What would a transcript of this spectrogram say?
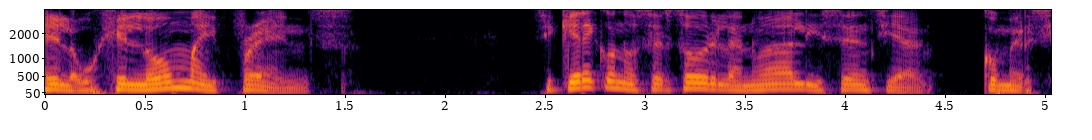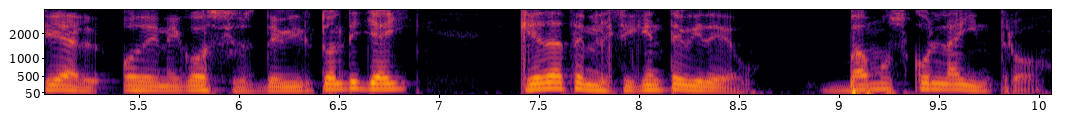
Hello, hello, my friends. Si quiere conocer sobre la nueva licencia comercial o de negocios de Virtual DJ, quédate en el siguiente video. Vamos con la intro.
